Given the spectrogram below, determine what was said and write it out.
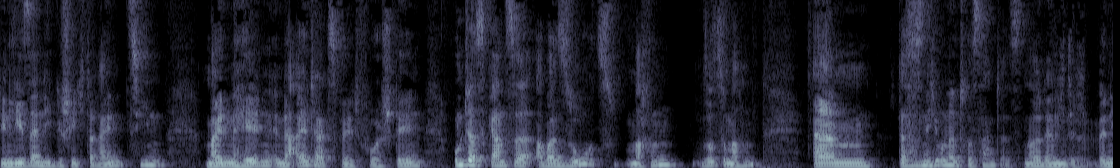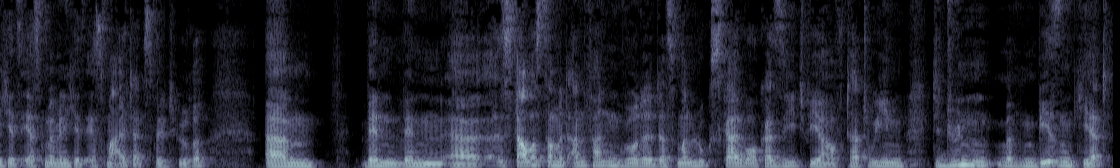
den Leser in die Geschichte reinziehen, meinen Helden in der Alltagswelt vorstellen und das Ganze aber so zu machen, so zu machen, ähm, dass es nicht uninteressant ist. Ne? Denn Richtig. wenn ich jetzt erstmal, wenn ich jetzt erstmal Alltagswelt höre, ähm, wenn, wenn äh, Star Wars damit anfangen würde, dass man Luke Skywalker sieht, wie er auf Tatooine die Dünen mit dem Besen kehrt,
